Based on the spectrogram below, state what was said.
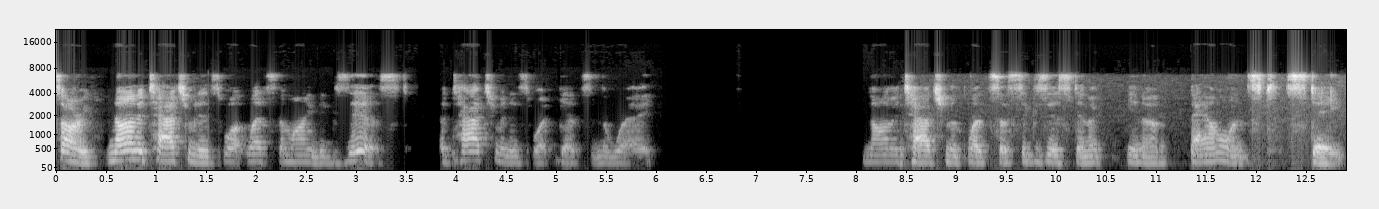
sorry, non attachment is what lets the mind exist. Attachment is what gets in the way. Non attachment lets us exist in a, in a balanced state.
